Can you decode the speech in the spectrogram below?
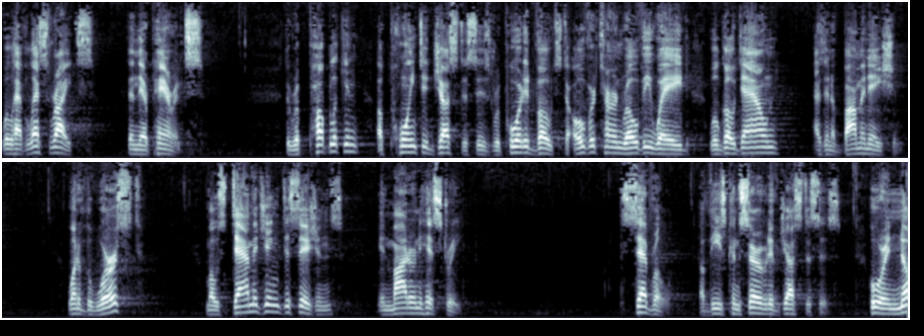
will have less rights than their parents. The Republican appointed justices' reported votes to overturn Roe v. Wade will go down as an abomination, one of the worst, most damaging decisions in modern history. Several of these conservative justices, who are in no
